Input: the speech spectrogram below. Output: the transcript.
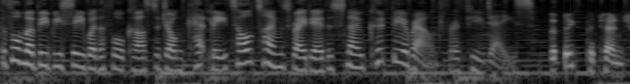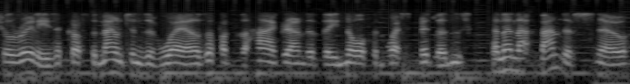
The former BBC weather forecaster John Ketley told Times Radio the snow could be around for a few days. The big potential really is across the mountains of Wales, up onto the higher ground of the North and West Midlands, and then that band of snow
